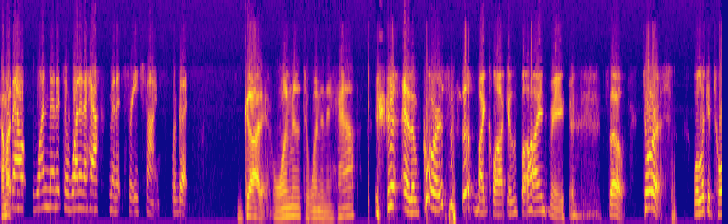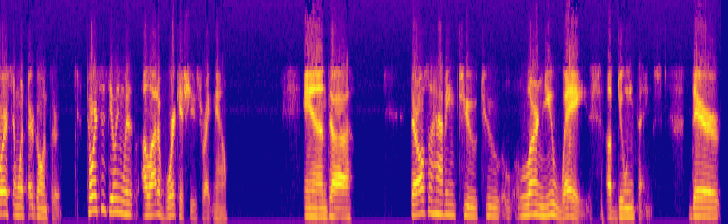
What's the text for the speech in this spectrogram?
How much? About one minute to one and a half minutes for each sign. We're good. Got it. One minute to one and a half. and of course, my clock is behind me. So, Taurus. We'll look at Taurus and what they're going through. Taurus is dealing with a lot of work issues right now. And uh, they're also having to, to learn new ways of doing things. Their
